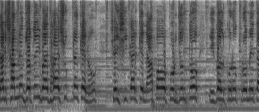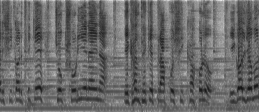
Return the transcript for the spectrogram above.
তার সামনে যতই বাধা আসুক না কেন, সেই শিকারকে না পাওয়া পর্যন্ত ঈগল কোনো ক্রমে তার শিকার থেকে চোখ সরিয়ে নেয় না। এখান থেকে প্রাপ্য শিক্ষা হলো, ঈগল যেমন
